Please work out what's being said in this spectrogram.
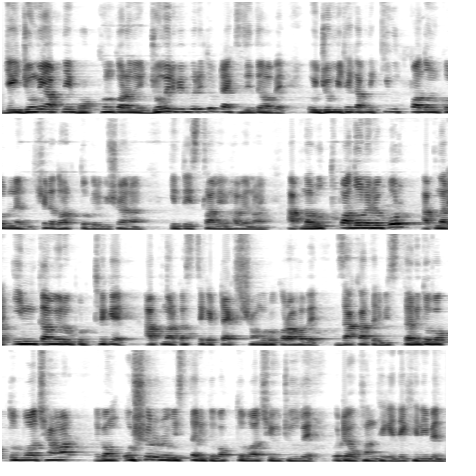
যেই জমি আপনি ভক্ষণ করেন, ওই জমির বিপরীতেও ট্যাক্স দিতে হবে। ওই জমি থেকে আপনি কি উৎপাদন করলেন, সেটা ধর্তব্যের বিষয় নয়। কিন্তু ইসলাম এভাবে নয়। আপনার উৎপাদনের উপর, আপনার ইনকামের উপর থেকে আপনার কাছ থেকে ট্যাক্স সংগ্রহ করা হবে। জাকাতের বিস্তারিত বক্তব্য আছে আমার এবং ওষুধেরও বিস্তারিত বক্তব্য আছে ইউটিউবে। ওটা ওখান থেকে দেখে নেবেন।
